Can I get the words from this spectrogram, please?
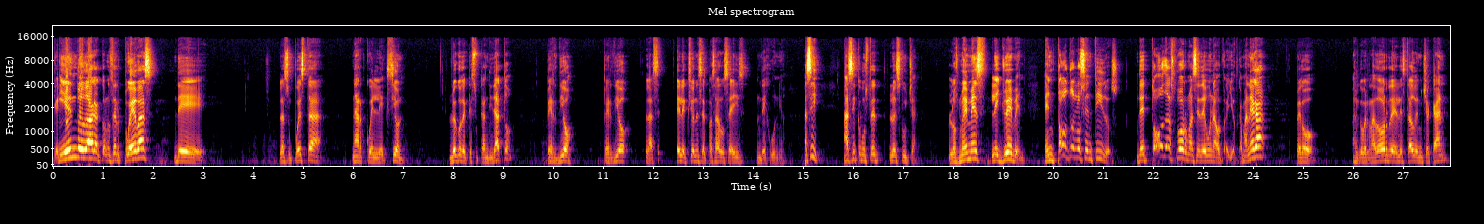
queriendo dar a conocer pruebas de la supuesta narcoelección, luego de que su candidato perdió, perdió las elecciones el pasado 6 de junio. Así, así como usted lo escucha. Los memes le llueven en todos los sentidos, de todas formas y de una y otra manera, pero al gobernador del estado de Michoacán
